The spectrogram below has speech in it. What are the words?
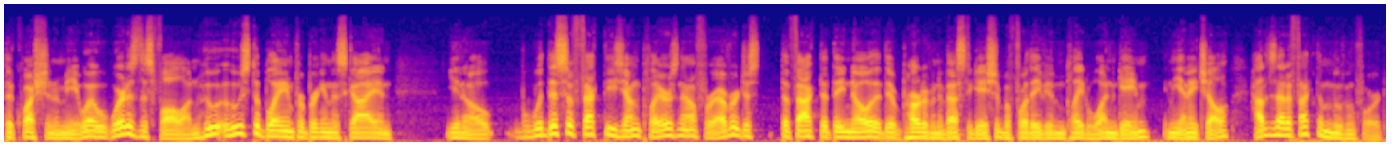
the question to me. Where, where does this fall on? Who who's to blame for bringing this guy in? You know, would this affect these young players now forever? Just the fact that they know that they're part of an investigation before they've even played one game in the NHL. How does that affect them moving forward?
